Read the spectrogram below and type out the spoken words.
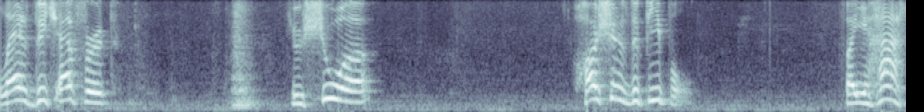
last ditch effort, Yeshua hushes the people. Vayihas.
